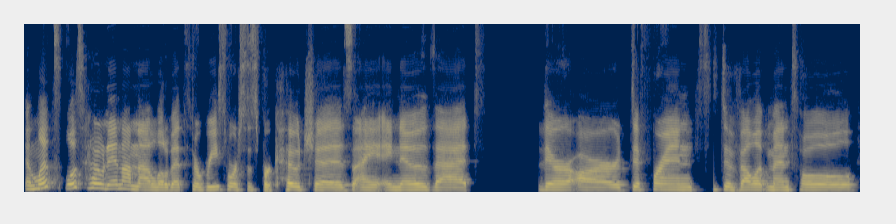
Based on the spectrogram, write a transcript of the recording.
And let's let's hone in on that a little bit. So resources for coaches. I, I know that there are different developmental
